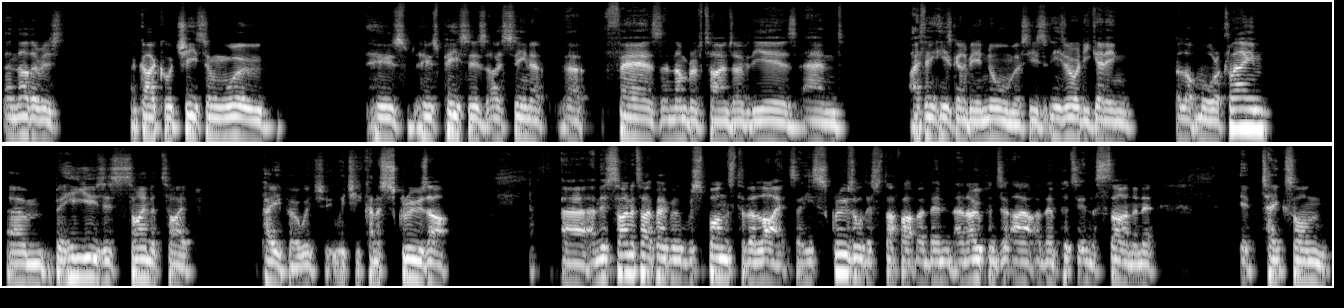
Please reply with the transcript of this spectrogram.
another is a guy called Chi-Tsung Wu, whose whose pieces I've seen at uh, fairs a number of times over the years, and I think he's going to be enormous. He's he's already getting a lot more acclaim, um, but he uses cyanotype paper, which which he kind of screws up uh, and this cyanotype paper responds to the light. So he screws all this stuff up and then and opens it out and then puts it in the sun and it it takes on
